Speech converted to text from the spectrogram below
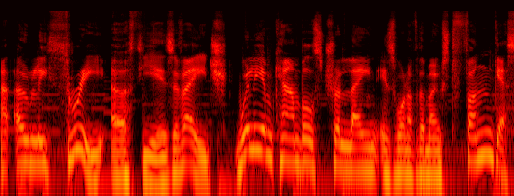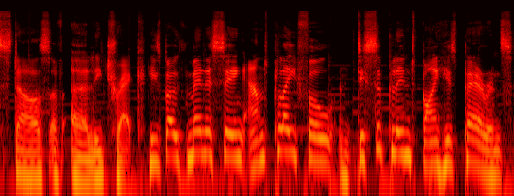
at only three Earth years of age. William Campbell's Trelane is one of the most fun guest stars of early Trek. He's both menacing and playful, and disciplined by his parents,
